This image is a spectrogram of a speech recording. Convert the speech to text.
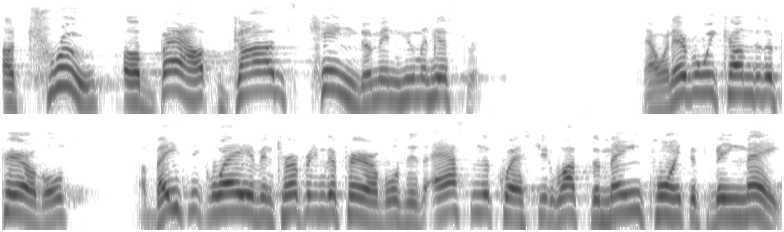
a truth about God's kingdom in human history. Now, whenever we come to the parables, a basic way of interpreting the parables is asking the question, what's the main point that's being made?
